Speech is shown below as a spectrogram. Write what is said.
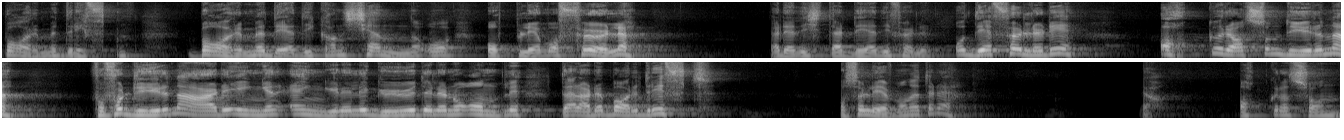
bare med driften, bare med det de kan kjenne og oppleve og føle. Det er det de, det er det de følger. Og det følger de akkurat som dyrene. For for dyrene er det ingen engel eller Gud eller noe åndelig. Der er det bare drift. Og så lever man etter det. Ja, akkurat sånn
